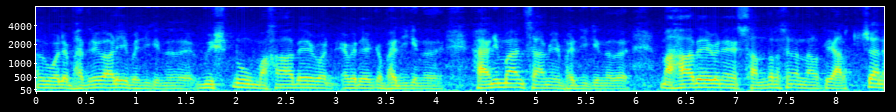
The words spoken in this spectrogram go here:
അതുപോലെ ഭദ്രകാളിയെ ഭജിക്കുന്നത് വിഷ്ണു മഹാദേവൻ ഇവരെയൊക്കെ ഭജിക്കുന്നത് ഹനുമാൻ സ്വാമിയെ ഭജിക്കുന്നത് മഹാദേവനെ സന്ദർശനം നടത്തി അർച്ചന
